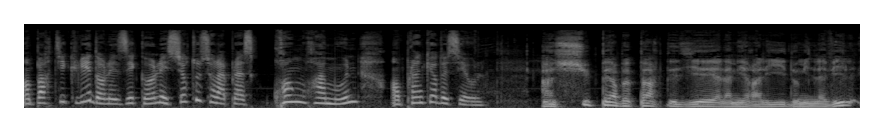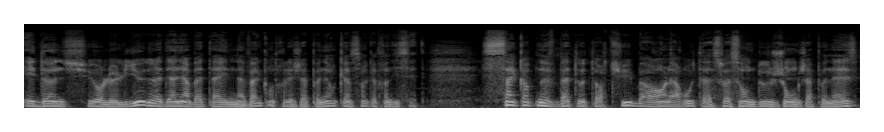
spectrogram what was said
en particulier dans les écoles et surtout sur la place Gwanghwamun, en plein cœur de Séoul. Un superbe parc dédié à l'amiral Yi domine la ville et donne sur le lieu de la dernière bataille navale contre les Japonais en 1597. 59 bateaux tortues barrant la route à 72 jonques japonaises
